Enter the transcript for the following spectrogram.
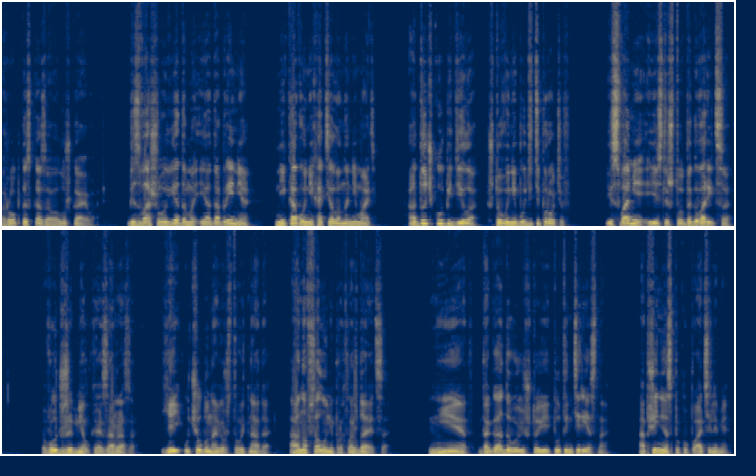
Робко сказала Лужкаева. Без вашего ведома и одобрения никого не хотела нанимать. А дочка убедила, что вы не будете против. И с вами, если что, договориться. Вот же мелкая зараза. Ей учебу наверстывать надо, а она в салоне прохлаждается. Нет, догадываюсь, что ей тут интересно. Общение с покупателями,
